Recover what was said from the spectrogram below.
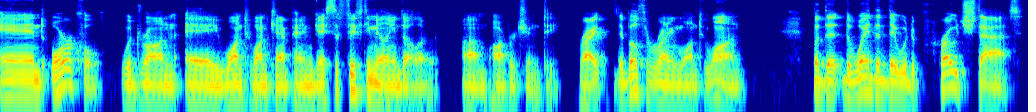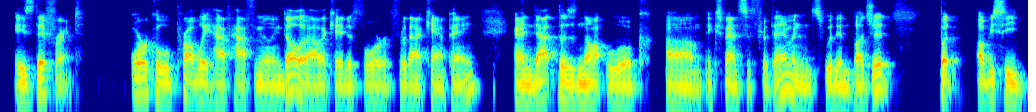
and Oracle would run a one to one campaign against a $50 million um, opportunity, right? They both are running one to one, but the, the way that they would approach that is different. Oracle will probably have half a million dollar allocated for for that campaign, and that does not look um, expensive for them, and it's within budget. But obviously,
